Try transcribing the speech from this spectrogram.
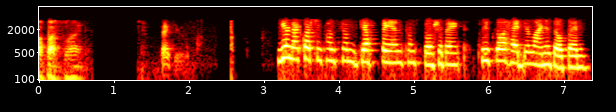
I'll pass the line. Thank you. Your next question comes from Jeff Fan from Scotiabank. Please go ahead. Your line is open.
